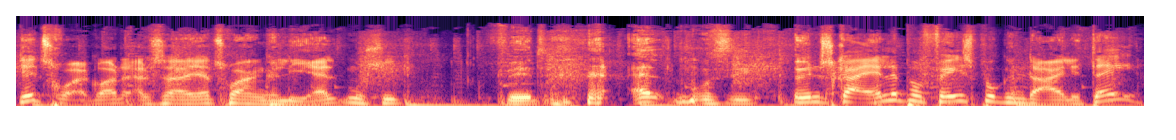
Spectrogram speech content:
Det tror jeg godt. Altså, jeg tror, han kan lide alt musik. Fedt. Alt musik. Ønsker alle på Facebook en dejlig dag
